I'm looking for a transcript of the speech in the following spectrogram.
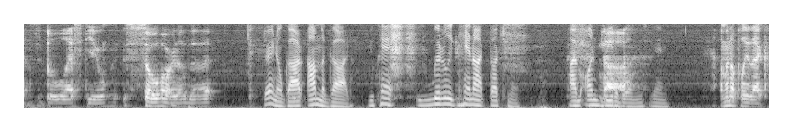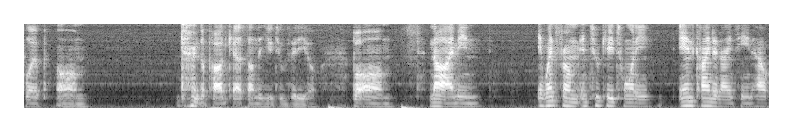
gods blessed you so hard on that. There ain't no god. I'm the god. You can't. You literally cannot touch me. I'm unbeatable Nah. in this game. I'm gonna play that clip um during the podcast on the YouTube video. But um nah, I mean it went from in 2K20 and kinda 19 how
